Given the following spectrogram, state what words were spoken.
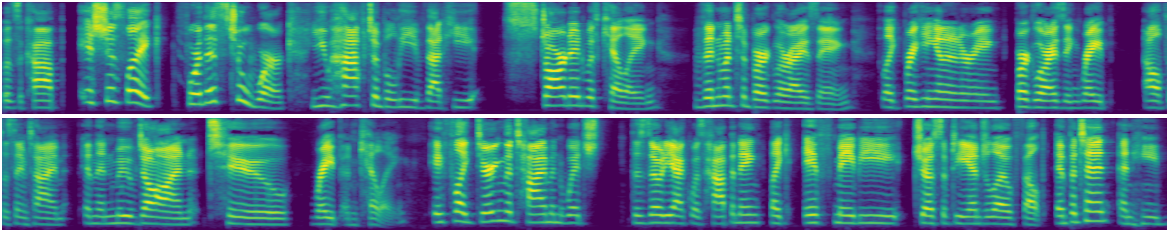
was a cop. It's just like for this to work, you have to believe that he started with killing, then went to burglarizing, like breaking and entering, burglarizing, rape all at the same time, and then moved on to rape and killing. If, like, during the time in which the Zodiac was happening, like if maybe Joseph DeAngelo felt impotent and he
